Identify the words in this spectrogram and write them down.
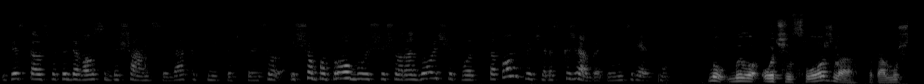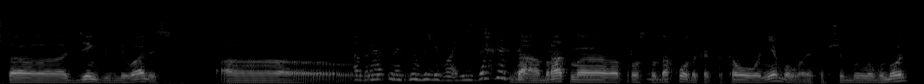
и ты сказал, что ты давал себе шансы, да, какие-то, что еще, еще попробуешь еще разочек, вот в таком ключе, расскажи об этом, интересно. Ну, было очень сложно, потому что деньги вливались, а... Обратно не выливались, да? Да, обратно просто дохода как такового не было, это все было в ноль,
